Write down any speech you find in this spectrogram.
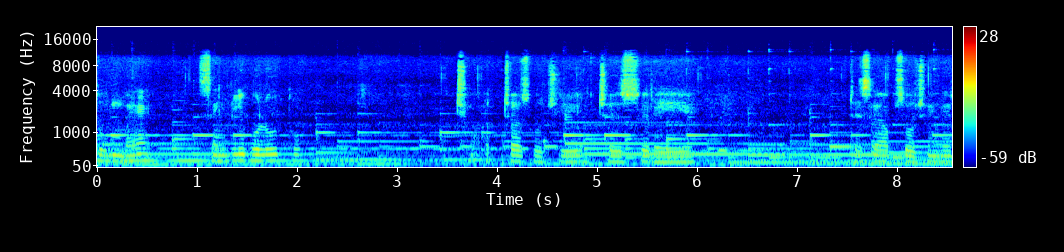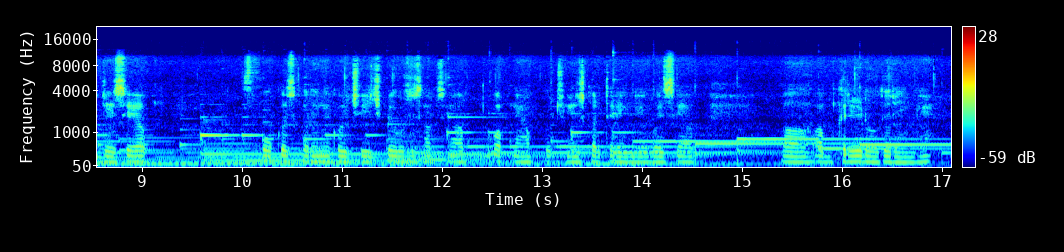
तो मैं सिंपली बोलूँ तो अच्छा अच्छा सोचिए, अच्छे से रहिए। जैसे आप सोचेंगे, जैसे आप फोकस करेंगे कोई चीज़ पे, उस हिसाब से आप अपने आप को चेंज करते रहेंगे, वैसे आप अपग्रेड होते रहेंगे।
